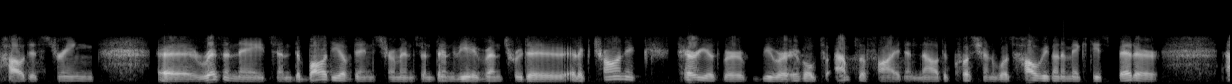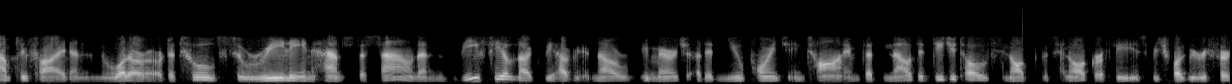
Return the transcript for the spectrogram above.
how the string uh, resonates and the body of the instruments. And then we went through the electronic period where we were able to amplify it. And now the question was, how are we going to make this better? Amplified and what are the tools to really enhance the sound. And we feel like we have now emerged at a new point in time that now the digital scenography, which what we refer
